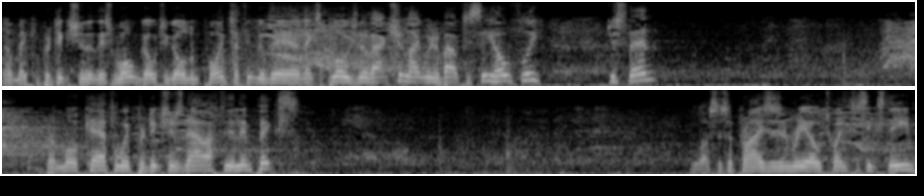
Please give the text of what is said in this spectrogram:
Now making prediction that this won't go to golden points. I think there'll be an explosion of action like we're about to see, hopefully, just then. But I'm more careful with predictions now after the Olympics. Lots of surprises in Rio 2016.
